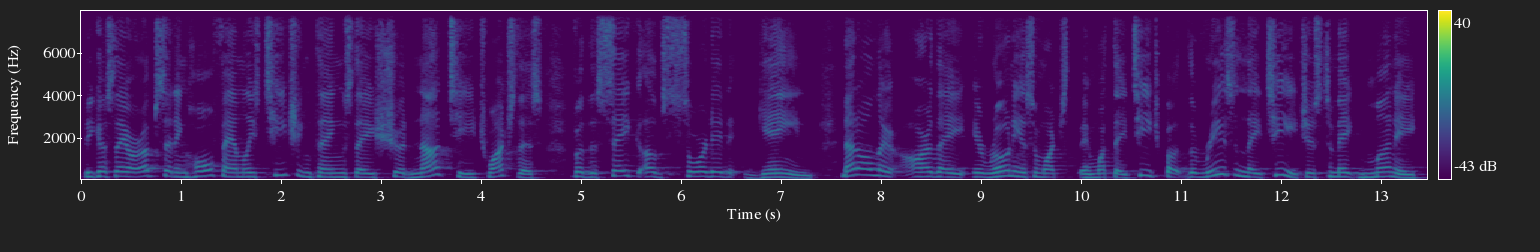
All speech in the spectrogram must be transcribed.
because they are upsetting whole families, teaching things they should not teach. Watch this for the sake of sordid gain. Not only are they erroneous in what, in what they teach, but the reason they teach is to make money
